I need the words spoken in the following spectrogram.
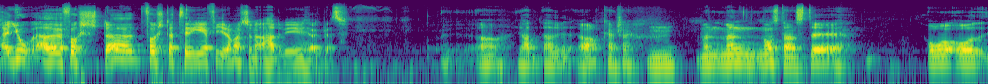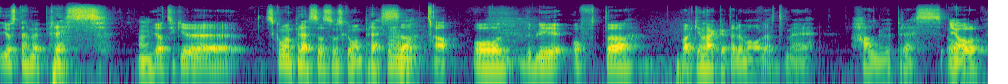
Ja, Jo, alltså, första, första tre, fyra matcherna hade vi hög press. Ja, jag hade, hade? Ja, kanske. Men, men någonstans det... Och, och just det här med press. Mm. Jag tycker det, Ska man pressa så ska man pressa. Mm. Ja. Och det blir ofta varken hackat eller malet med halvpress. Ja. Och,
